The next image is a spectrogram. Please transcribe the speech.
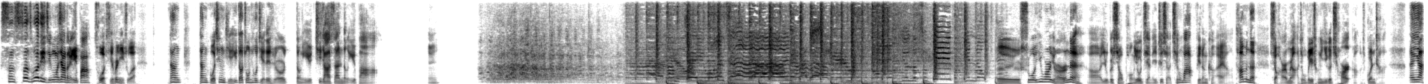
算算错的情况下等于八。错，媳妇儿你说，当当国庆节遇到中秋节的时候，等于七加三等于八。嗯。说幼儿园呢，啊，有个小朋友捡了一只小青蛙，非常可爱啊。他们呢，小孩们啊，就围成一个圈儿啊，就观察。哎呀，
